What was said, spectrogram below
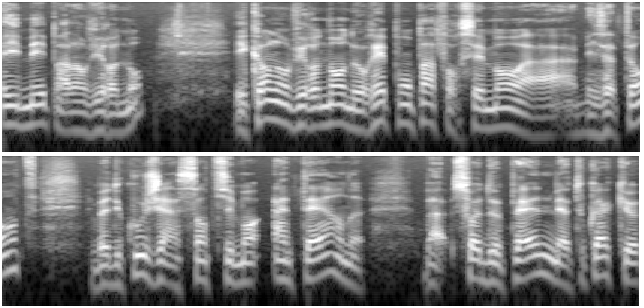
aimé par l'environnement. Et quand l'environnement ne répond pas forcément à, mes attentes, bah, du coup j'ai un sentiment interne, bah, soit de peine, mais en tout cas que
